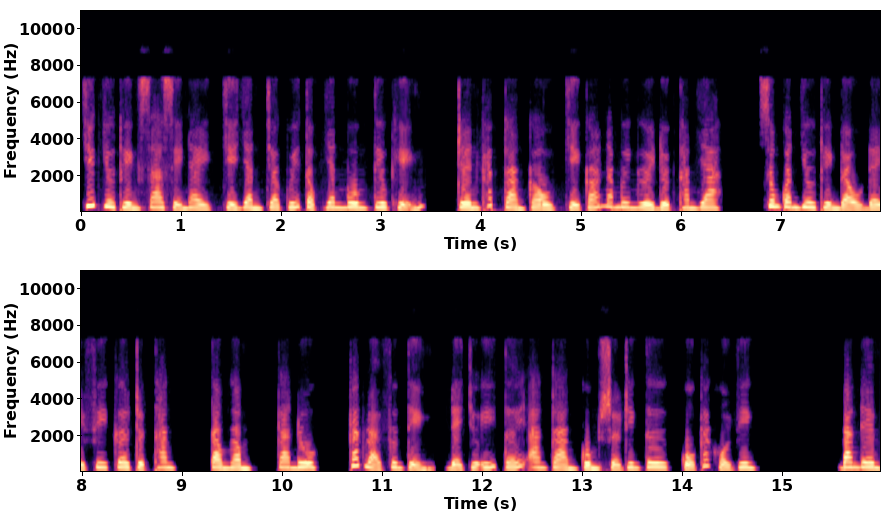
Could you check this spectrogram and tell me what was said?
Chiếc du thuyền xa xỉ này chỉ dành cho quý tộc danh môn tiêu khiển, trên khắp toàn cầu chỉ có 50 người được tham gia. Xung quanh du thuyền đậu đầy phi cơ trực thăng, tàu ngầm, cano, các loại phương tiện để chú ý tới an toàn cùng sự riêng tư của các hội viên. Ban đêm,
